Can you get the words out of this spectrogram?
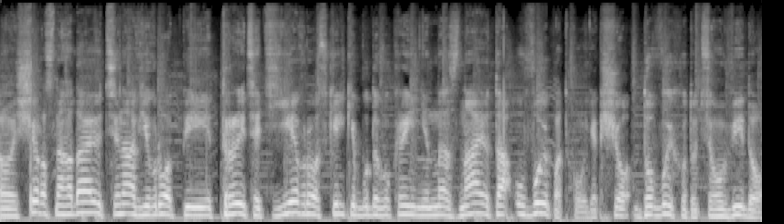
Е, Ще раз нагадаю, ціна в Європі 30 євро. Скільки буде в Україні, не знаю. Та у випадку, якщо до виходу цього відео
